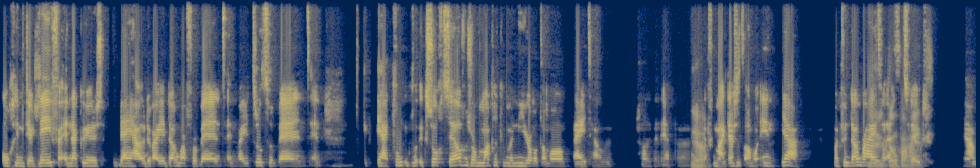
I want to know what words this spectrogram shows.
ongelimiteerd leven. En daar kun je dus bijhouden waar je dankbaar voor bent en waar je trots op bent. En ja, ik, vond, ik, ik zocht zelf een soort makkelijke manier om het allemaal bij te houden. Dus had ik een app uh, gemaakt. Daar zit het allemaal in. Ja, maar ik vind dankbaarheid wel dankbaarheid. echt Ja.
